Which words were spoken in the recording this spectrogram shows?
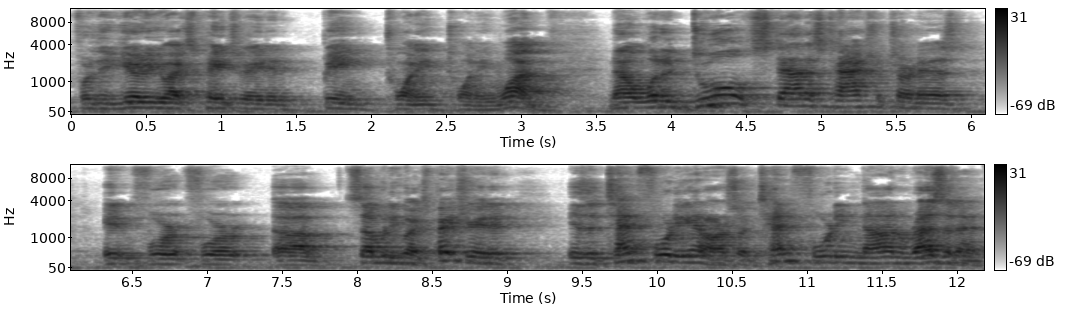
for the year you expatriated being 2021. Now, what a dual status tax return is it, for, for uh, somebody who expatriated is a 1040NR, so a 1040 non-resident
